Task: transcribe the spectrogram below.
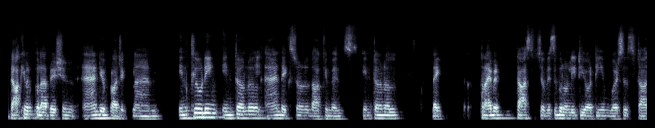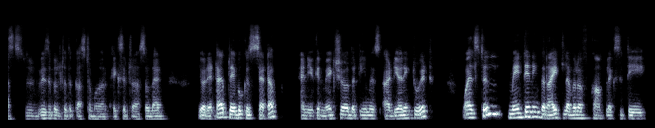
document collaboration and your project plan, including internal and external documents, internal like private tasks which are visible only to your team versus tasks visible to the customer, etc. So that your entire playbook is set up and you can make sure the team is adhering to it while still maintaining the right level of complexity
